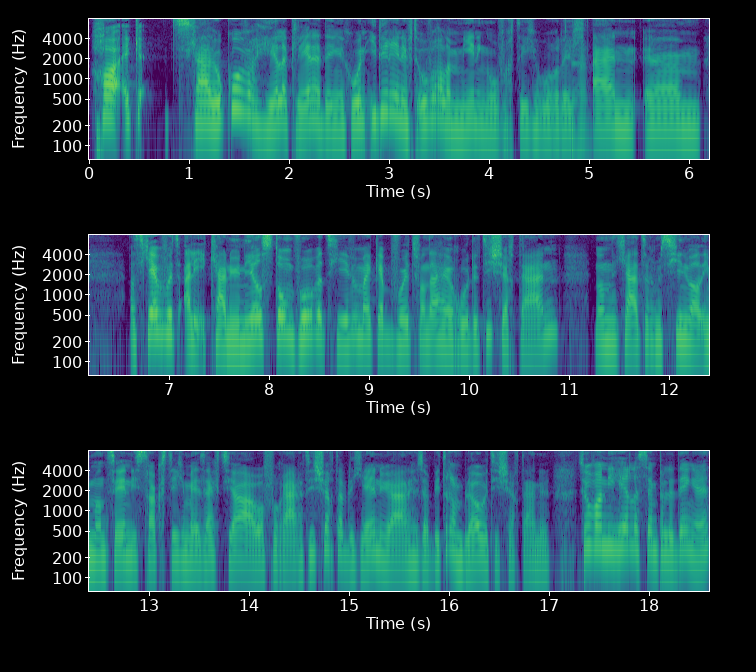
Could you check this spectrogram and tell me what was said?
Goh, ik, het gaat ook over hele kleine dingen. Gewoon iedereen heeft overal een mening over tegenwoordig. Ja. En um, als jij bijvoorbeeld... Allez, ik ga nu een heel stom voorbeeld geven, maar ik heb bijvoorbeeld vandaag een rode t-shirt aan. Dan gaat er misschien wel iemand zijn die straks tegen mij zegt... Ja, wat voor rare t-shirt heb jij nu aan? Je zou beter een blauwe t-shirt aan doen. Zo van die hele simpele dingen.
